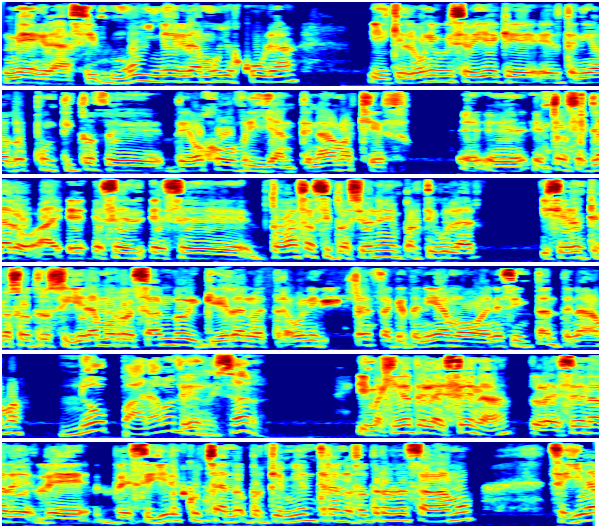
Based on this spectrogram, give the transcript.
negra, así muy negra, muy oscura, y que lo único que se veía es que él tenía dos puntitos de, de ojos brillantes, nada más que eso. Eh, entonces, claro, ese, ese, todas esas situaciones en particular hicieron que nosotros siguiéramos rezando y que era nuestra única defensa que teníamos en ese instante, nada más no paraban de rezar. Imagínate la escena, la escena de, de, de, seguir escuchando, porque mientras nosotros rezábamos, seguía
